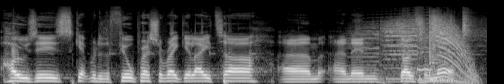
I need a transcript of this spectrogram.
hoses, get rid of the fuel pressure regulator, um, and then go from there.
